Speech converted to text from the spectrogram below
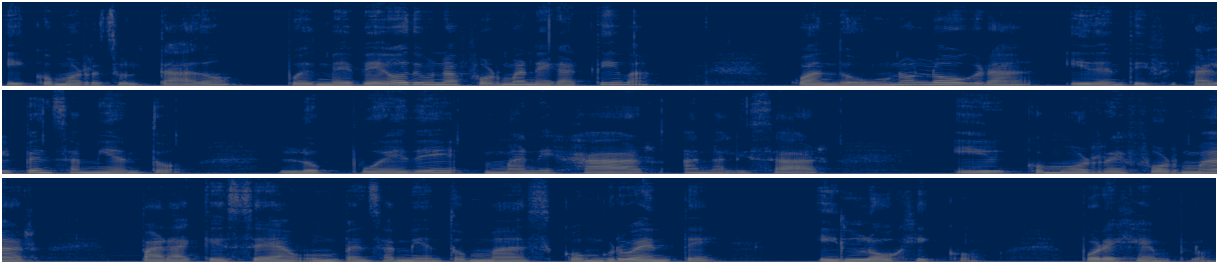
Y como resultado, pues me veo de una forma negativa. Cuando uno logra identificar el pensamiento, lo puede manejar, analizar y como reformar para que sea un pensamiento más congruente y lógico. Por ejemplo,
